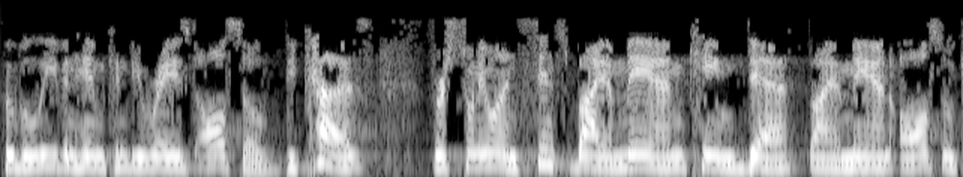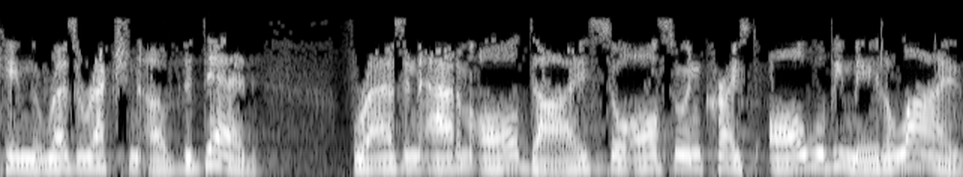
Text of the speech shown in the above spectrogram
who believe in him can be raised also. Because, verse 21, since by a man came death, by a man also came the resurrection of the dead. For as in Adam all die, so also in Christ all will be made alive.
